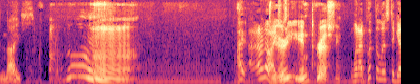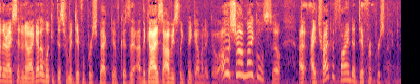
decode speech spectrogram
Nice. Hmm. I, I don't know. I just Very interesting. when I put the list together, I said, no, I got to look at this from a different perspective because the, the guys obviously think I'm going to go, oh, Shawn Michaels. So I, I tried to find a different perspective.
